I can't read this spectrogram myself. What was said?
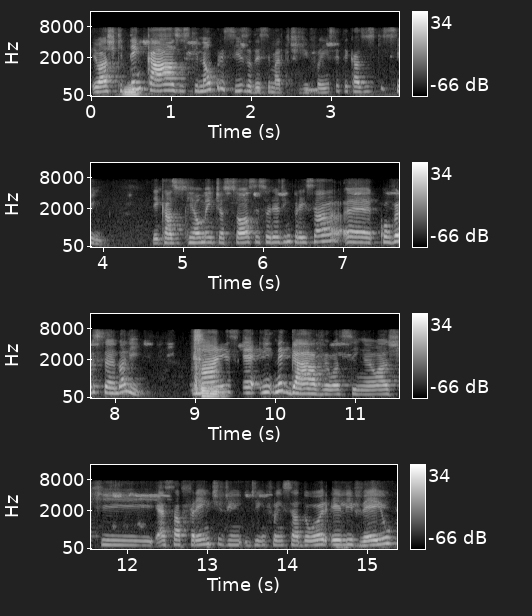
eu acho que tem casos que não precisa desse marketing de influência e tem casos que sim. Tem casos que realmente é só assessoria de imprensa é, conversando ali. Sim. Mas é inegável, assim, eu acho que essa frente de, de influenciador, ele veio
